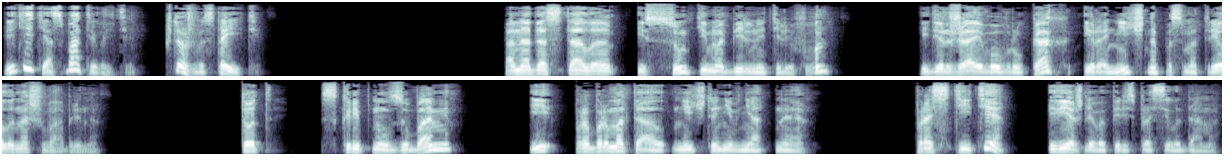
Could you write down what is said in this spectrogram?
Идите, осматривайте. Что ж вы стоите? Она достала из сумки мобильный телефон и, держа его в руках, иронично посмотрела на Швабрина. Тот скрипнул зубами и пробормотал нечто невнятное. — Простите? — вежливо переспросила дама.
